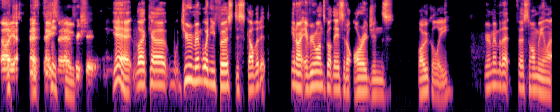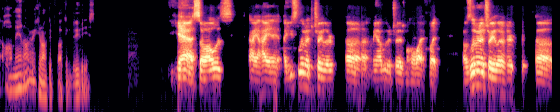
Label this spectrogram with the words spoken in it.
oh yeah, thanks, man. I appreciate it. Yeah, like, uh, do you remember when you first discovered it? You know, everyone's got their sort of origins vocally. You remember that first time we were like, oh man, I reckon I could fucking do this. Yeah, so I was I I, I used to live in a trailer uh, I mean, I lived in trailers my whole life, but I was living in a trailer. Uh,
